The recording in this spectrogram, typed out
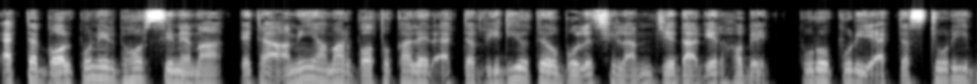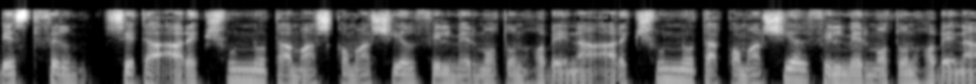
একটা গল্পনির্ভর সিনেমা, এটা আমি আমার গতকালের একটা ভিডিওতেও বলেছিলাম যে দাগের হবে, পুরোপুরি একটা স্টোরি বেস্ট ফিল্ম, সেটা আরেক শূন্যটা মাস কমার্শিয়াল ফিল্মের মতন হবে না, আরেক শূন্যটা কমার্শিয়াল ফিল্মের মতন হবে না।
